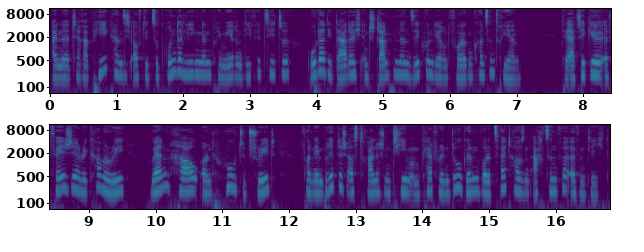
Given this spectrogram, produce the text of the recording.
Eine Therapie kann sich auf die zugrunde liegenden primären Defizite oder die dadurch entstandenen sekundären Folgen konzentrieren. Der Artikel Aphasia Recovery – When, How and Who to Treat von dem britisch-australischen Team um Catherine Dugan wurde 2018 veröffentlicht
